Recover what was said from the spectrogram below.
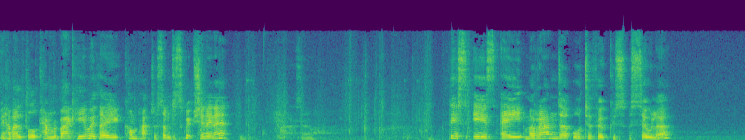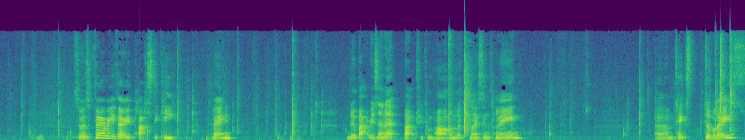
We have a little camera bag here with a compact with some description in it. So this is a Miranda autofocus solar. So it's very, very plasticky thing. No batteries in it. Battery compartment looks nice and clean. Um, takes double A's.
